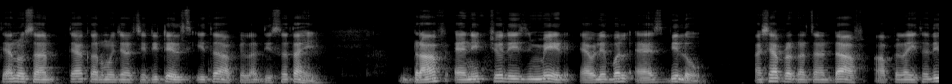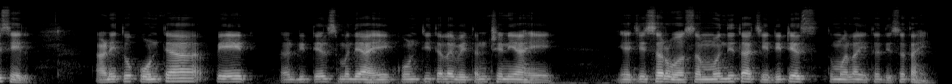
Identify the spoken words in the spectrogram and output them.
त्यानुसार त्या कर्मचाऱ्याचे डिटेल्स इथं आपल्याला दिसत आहे. Draft annexure is made available as below अशा प्रकारचा ड्राफ्ट आपल्याला इथं दिसेल. आणि तो कोणत्या पे डिटेल्समध्ये आहे कोणती त्याला वेतन श्रेणी आहे याचे सर्व संबंधिताचे डिटेल्स तुम्हाला इथं दिसत आहे.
